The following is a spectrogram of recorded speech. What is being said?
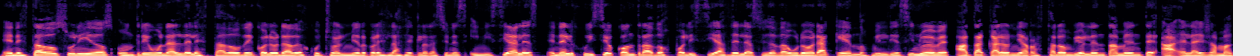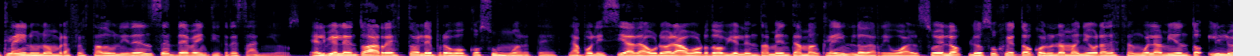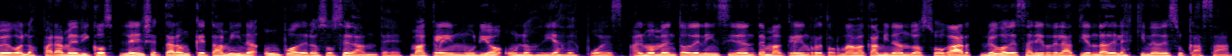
En Estados Unidos, un tribunal del estado de Colorado escuchó el miércoles las declaraciones iniciales en el juicio contra dos policías de la ciudad de Aurora que en 2019 atacaron y arrestaron violentamente a Elijah McClain, un hombre afroestadounidense de 23 años. El violento arresto le provocó su muerte. La policía de Aurora abordó violentamente a McClain, lo derribó al suelo, lo sujetó con una maniobra de estrangulamiento y luego los paramédicos le inyectaron ketamina, un poderoso sedante. McClain murió un unos días después. Al momento del incidente, McLean retornaba caminando a su hogar luego de salir de la tienda de la esquina de su casa.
